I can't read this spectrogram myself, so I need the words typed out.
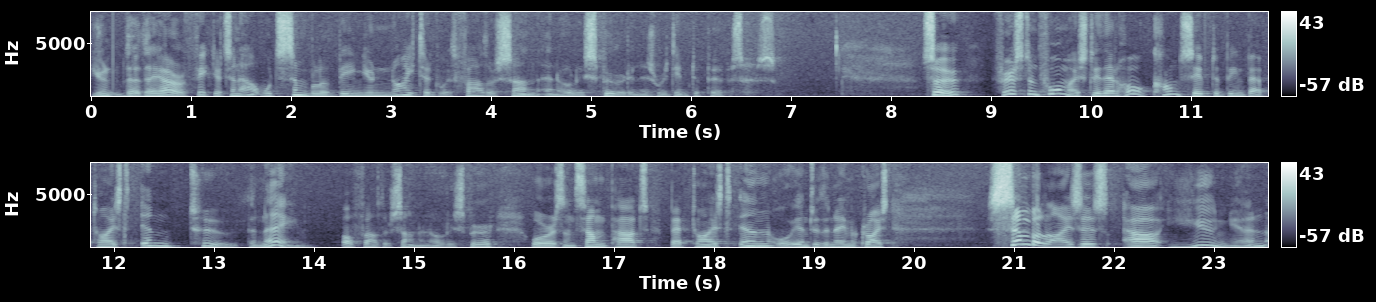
You, they are effective. It's an outward symbol of being united with Father, Son, and Holy Spirit in His redemptive purposes. So, First and foremostly, that whole concept of being baptized into the name of Father, Son, and Holy Spirit, or as in some parts, baptized in or into the name of Christ, symbolizes our union,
